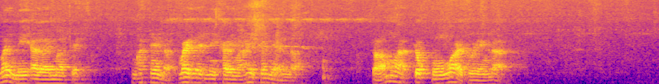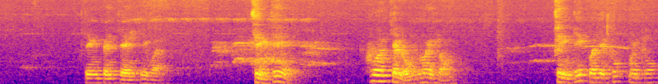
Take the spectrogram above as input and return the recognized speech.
ไม่มีอะไรมาเป็นวัดให้เราไม่ได้มีใครมาให้คะแนนเราสามารถจกมือไหว้ตัวเองได้ จึงเป็นเกณฑ์ที่ว่า สิ่งที่ควรจะหลงไม่หลง สิ่งที่ควรจะทุกข์ไม่ทุกข์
